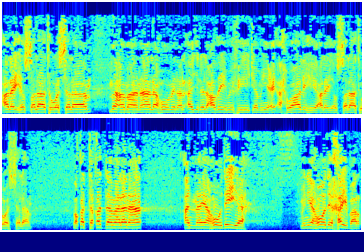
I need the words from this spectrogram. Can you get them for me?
عليه الصلاة والسلام. مع ما ناله من الأجر العظيم في جميع أحواله عليه الصلاة والسلام. وقد تقدم لنا أن يهودية من يهود خيبر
